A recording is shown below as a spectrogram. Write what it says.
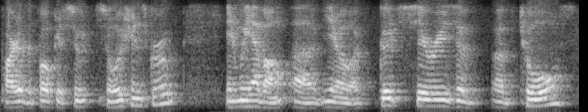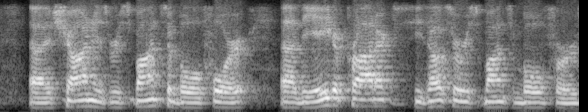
part of the Focus Solutions Group, and we have a, you know a good series of, tools. Uh, Sean is responsible for uh, the ADA products. He's also responsible for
